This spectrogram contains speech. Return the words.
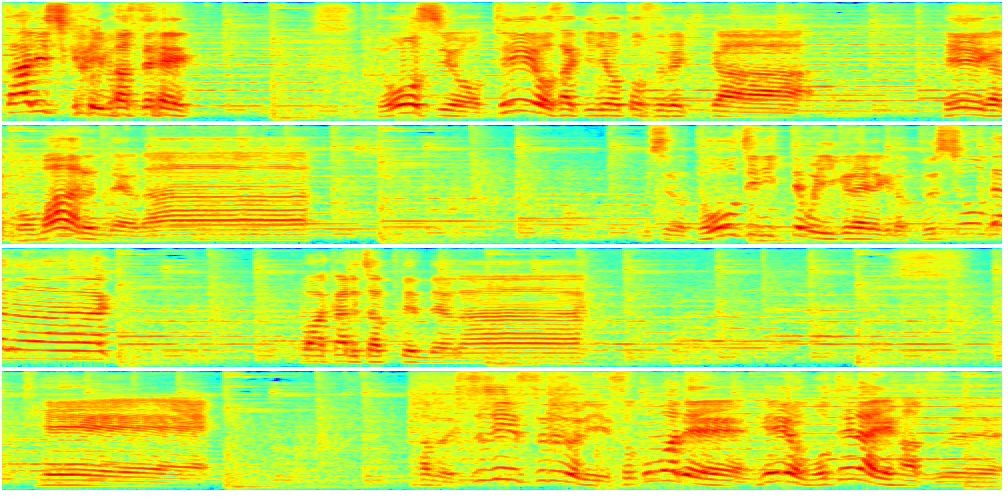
2人しかいません。どうしよう帝を先に落とすべきか。兵が5万あるんだよな。むしろ同時に行ってもいいぐらいだけど武将がな分かれちゃってんだよな。兵多分出陣するのにそこまで兵を持てないはず。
